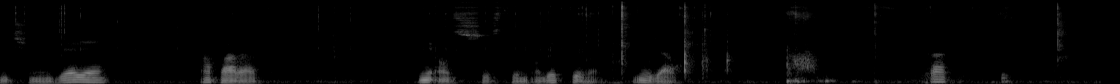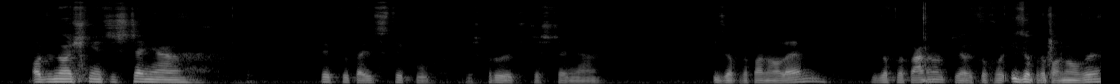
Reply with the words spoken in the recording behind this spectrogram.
Nic się nie dzieje. Aparat nie ostrzy z tym obiektywem. Nie działa. Tak. Odnośnie czyszczenia tych tutaj styków, gdzieś próby czyszczenia izopropanolem. Izopropanol, czyli alkohol izopropanowy.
